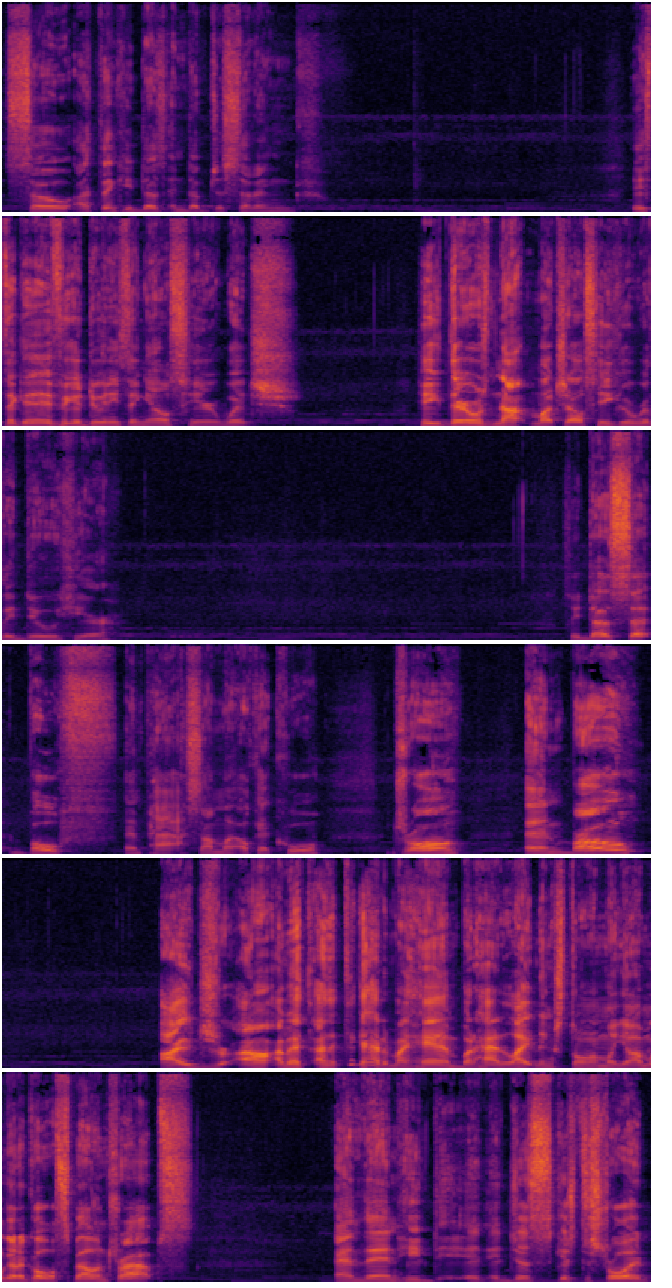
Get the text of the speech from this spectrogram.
So I think he does end up just setting... He's thinking if he could do anything else here, which... he There was not much else he could really do here. So he does set both and pass. I'm like, okay, cool. Draw, and bro, I, drew, I, mean, I think I had it in my hand, but I had Lightning Storm. I'm like, yo, I'm to go Spell and Traps. And then he it, it just gets destroyed.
